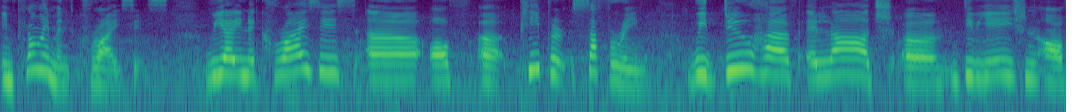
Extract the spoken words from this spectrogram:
employment crisis. We are in a crisis uh, of uh, people suffering we do have a large um, deviation of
